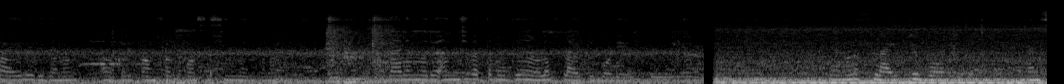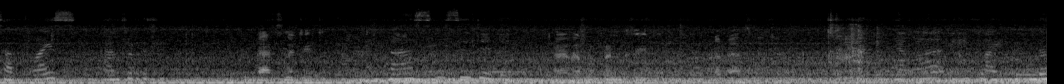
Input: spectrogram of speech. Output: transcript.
കയ്യിലിരിക്കണം. അവൾക്കൊരു കംഫർട്ട് പൊസിഷനിലിരിക്കണം ഏതായാലും ഒരു അഞ്ച് പത്ത് മിനിറ്റ് ഞങ്ങൾ ഫ്ലൈറ്റ് ബോർഡ് ചെയ്യും ഞങ്ങൾ ഫ്ലൈറ്റ് ബോർഡ് ചെയ്തു. സർപ്രൈസ് കാണിച്ചു കൊടുക്കട്ടെ വാക്സിനേറ്റ് ചെയ്തു ഞങ്ങൾ ഈ ഫ്ലൈറ്റിന്റെ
